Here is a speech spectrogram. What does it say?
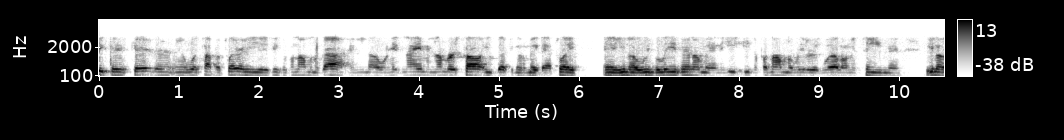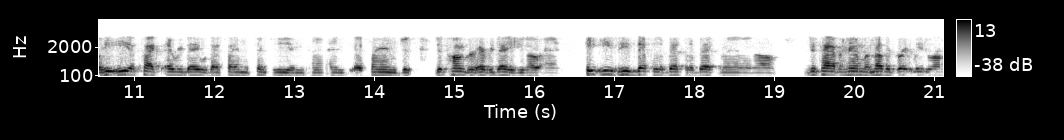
speaks to his character and what type of player he is. He's a phenomenal guy, and you know when his name and number is called, he's definitely going to make that play. And you know we believe in him, and he, he's a phenomenal leader as well on the team. And you know he, he attacks every day with that same intensity and and, and that same just just hunger every day. You know, and he he's, he's definitely the best of the best, man. And um, just having him, another great leader on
